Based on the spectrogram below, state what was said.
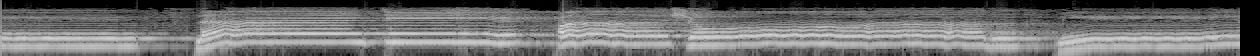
للدارين نأتي حشوال ميحاد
